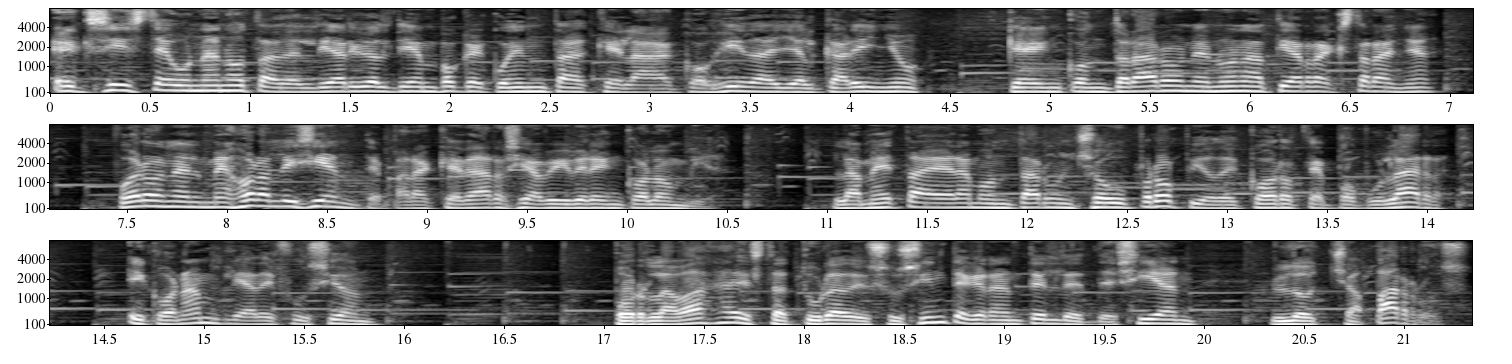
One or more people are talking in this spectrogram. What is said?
Existe una nota del diario El Tiempo que cuenta que la acogida y el cariño que encontraron en una tierra extraña fueron el mejor aliciente para quedarse a vivir en Colombia. La meta era montar un show propio de corte popular y con amplia difusión. Por la baja estatura de sus integrantes les decían los chaparros,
